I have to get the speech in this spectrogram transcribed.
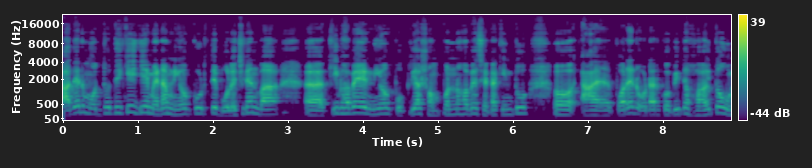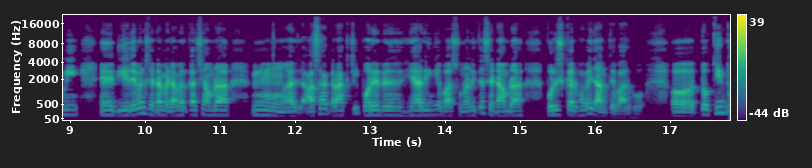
তাদের মধ্য থেকেই যে ম্যাডাম নিয়োগ করতে বলেছিলেন বা কীভাবে নিয়োগ প্রক্রিয়া সম্পন্ন হবে সেটা কিন্তু পরের অর্ডার কপিতে হয়তো উনি দিয়ে দেবেন। সেটা ম্যাডামের কাছে আমরা আশা রাখছি পরের হেয়ারিংয়ে বা শুনানিতে সেটা আমরা পরিষ্কারভাবে জানতে পারব। তো কিন্তু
